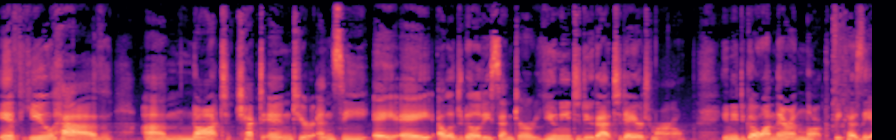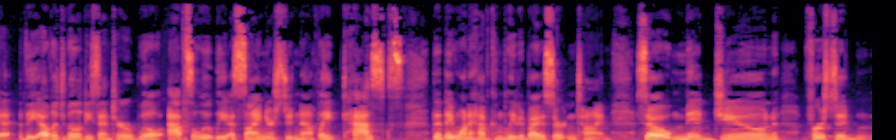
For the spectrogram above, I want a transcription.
If you have um, not checked in to your NCAA eligibility center, you need to do that today or tomorrow. You need to go on there and look because the the eligibility center will absolutely assign your student athlete tasks that they want to have completed by a certain time. So mid June, first of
